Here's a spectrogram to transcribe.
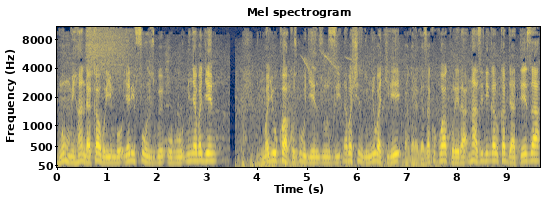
Imwe mu mihanda ya kaburimbo yari ifunzwe ubu ni nyabagendwa. Nyuma y'uko hakozwe ubugenzuzi n'abashinzwe imyubakire bagaragaza ko kuhakorera nta zindi ngaruka byateza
